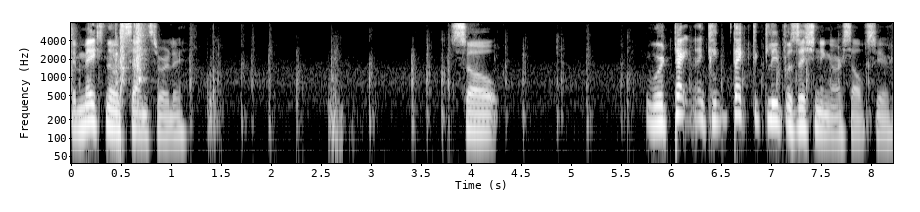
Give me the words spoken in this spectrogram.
It makes no sense, really. So, we're technically technically positioning ourselves here.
